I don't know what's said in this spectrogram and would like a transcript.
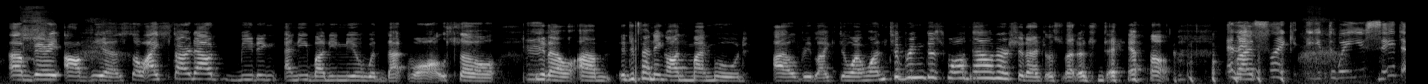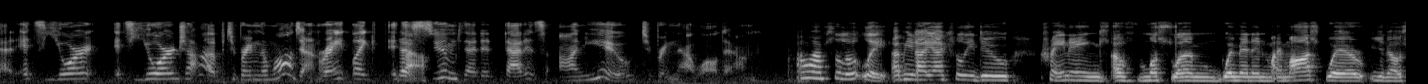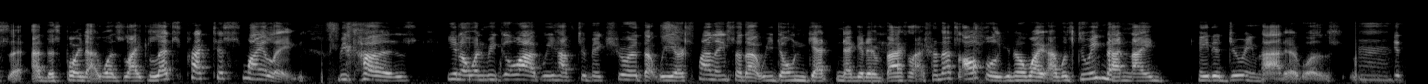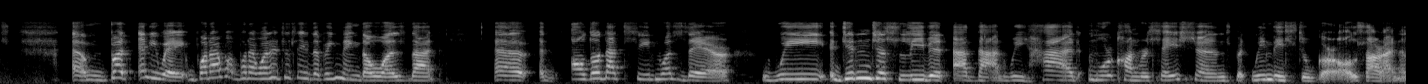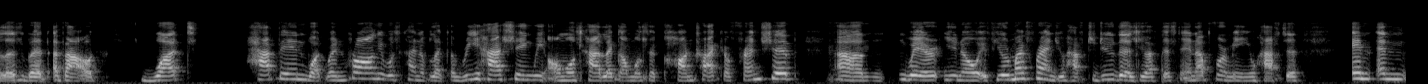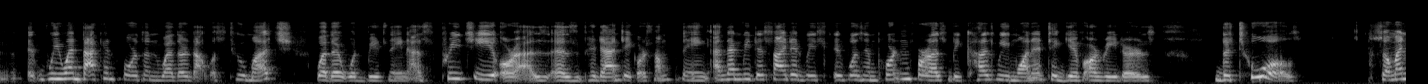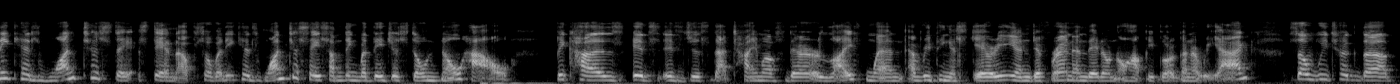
I'm um, very obvious. So I start out meeting anybody new with that wall. So mm. you know, um, depending on my mood, I'll be like, do I want to bring this wall down or should I just let it stay up? And but, it's like the way you say that, it's your it's your job to bring the wall down, right? Like it's yeah. assumed that it that is on you to bring that wall down. Oh, absolutely. I mean, I actually do trainings of Muslim women in my mosque where, you know, at this point I was like, let's practice smiling because, you know, when we go out, we have to make sure that we are smiling so that we don't get negative backlash. And that's awful. You know, why I was doing that and I hated doing that. It was, mm. it's, um, but anyway, what I, what I wanted to say at the beginning though was that uh, although that scene was there, we didn't just leave it at that. We had more conversations between these two girls, Sarah and Elizabeth, about what happened, what went wrong. It was kind of like a rehashing. We almost had like almost a contract of friendship um, where, you know, if you're my friend, you have to do this, you have to stand up for me, you have to and and we went back and forth on whether that was too much, whether it would be seen as preachy or as as pedantic or something. And then we decided we it was important for us because we wanted to give our readers the tools. So many kids want to stay, stand up. So many kids want to say something, but they just don't know how because it's it's just that time of their life when everything is scary and different and they don't know how people are going to react. So we took the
